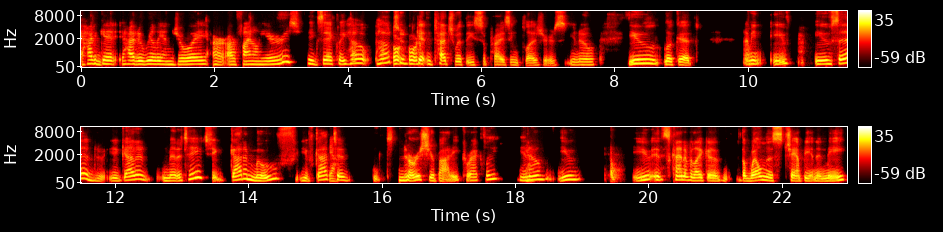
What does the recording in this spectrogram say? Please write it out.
how to get how to really enjoy our, our final years? Exactly. How how to or, or, get in touch with these surprising pleasures. You know, you look at I mean, you've you've said you gotta meditate, you gotta move, you've got yeah. to mm, nourish your body correctly. You yeah. know, you you it's kind of like a the wellness champion in me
